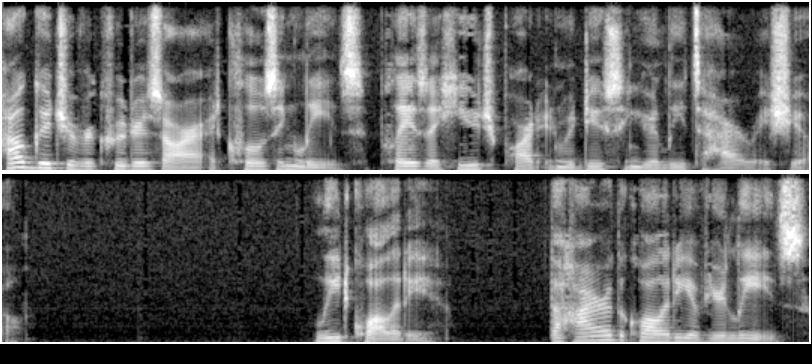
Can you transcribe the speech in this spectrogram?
How good your recruiters are at closing leads plays a huge part in reducing your lead to hire ratio. Lead quality. The higher the quality of your leads,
